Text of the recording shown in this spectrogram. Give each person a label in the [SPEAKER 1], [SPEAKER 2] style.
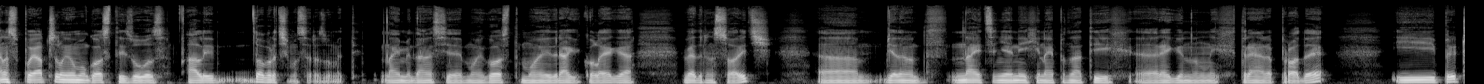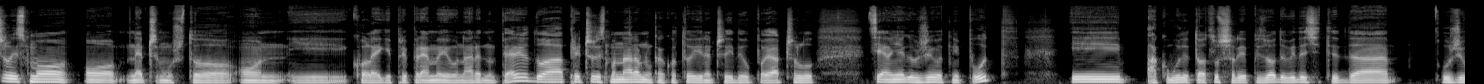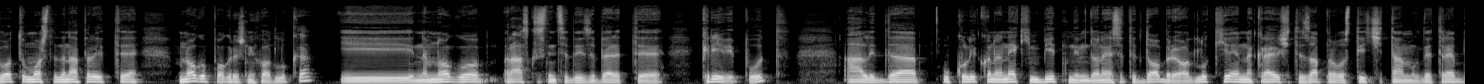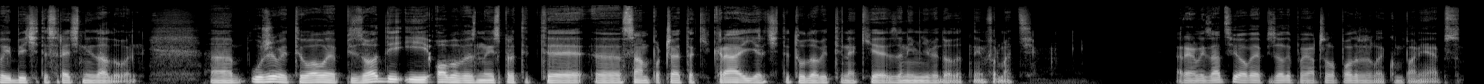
[SPEAKER 1] Danas u pojačalu imamo goste iz uvoza, ali dobro ćemo se razumeti. Naime, danas je moj gost, moj dragi kolega Vedran Sorić, jedan od najcenjenijih i najpoznatijih e, regionalnih trenera prodaje i pričali smo o nečemu što on i kolege pripremaju u narednom periodu, a pričali smo naravno kako to inače ide u pojačalu cijel njegov životni put i ako budete odslušali epizodu vidjet ćete da u životu možete da napravite mnogo pogrešnih odluka i na mnogo raskasnice da izaberete krivi put, ali da ukoliko na nekim bitnim donesete dobre odluke, na kraju ćete zapravo stići tamo gdje treba i bit ćete srećni i zadovoljni. E, uživajte u ovoj epizodi i obavezno ispratite e, sam početak i kraj jer ćete tu dobiti neke zanimljive dodatne informacije. Realizaciju ove epizode pojačala podržala je kompanija Epson.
